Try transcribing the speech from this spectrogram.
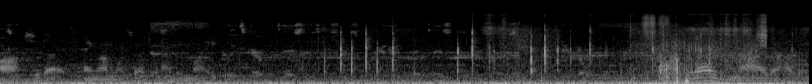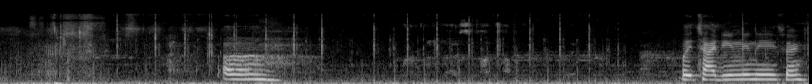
Oxidize. Hang on one second. I might. Oxidize? No, I don't have any. Uh. Wait, Ty, do you need anything?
